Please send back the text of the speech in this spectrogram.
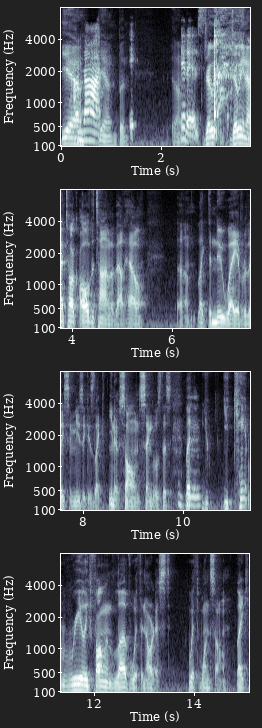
Yeah, I'm not. Yeah, but It- um, it is. Joey, Joey and I talk all the time about how, um, like the new way of releasing music is like you know songs, singles, this. But Mm-hmm. you you can't really fall in love with an artist with one song. Like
